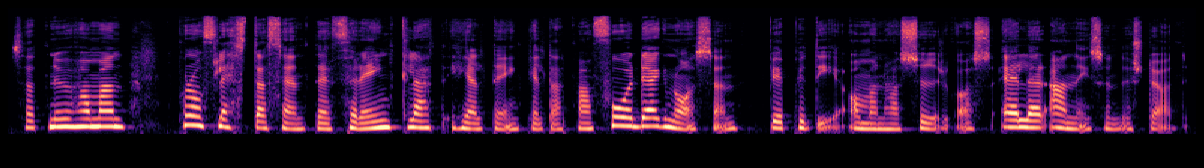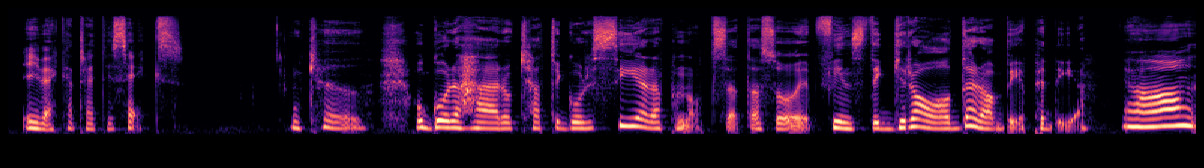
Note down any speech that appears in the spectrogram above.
Så att nu har man på de flesta center förenklat helt enkelt att man får diagnosen BPD om man har syrgas eller andningsunderstöd i vecka 36. Okej. Och går det här att kategorisera på något sätt? Alltså, finns det grader av BPD? Ja,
